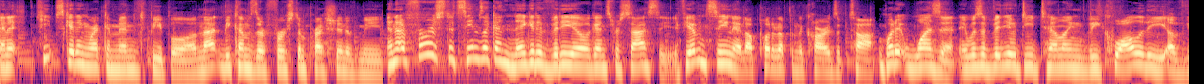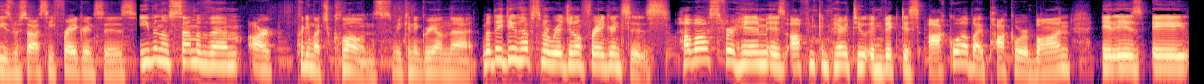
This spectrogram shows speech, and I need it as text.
and it keeps getting recommended to people, and that becomes their first impression of me. And at first, it seems like a negative video against Rasasi. If you haven't seen it, I'll put it up in the cards up top. But it wasn't. It was a video detailing the quality of these Rasasi fragrances, even though some of them are pretty much clones. We can agree on that. But they do have some original fragrances. Hawas for him is often compared to Invictus Aqua by Paco Rabanne. It is a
